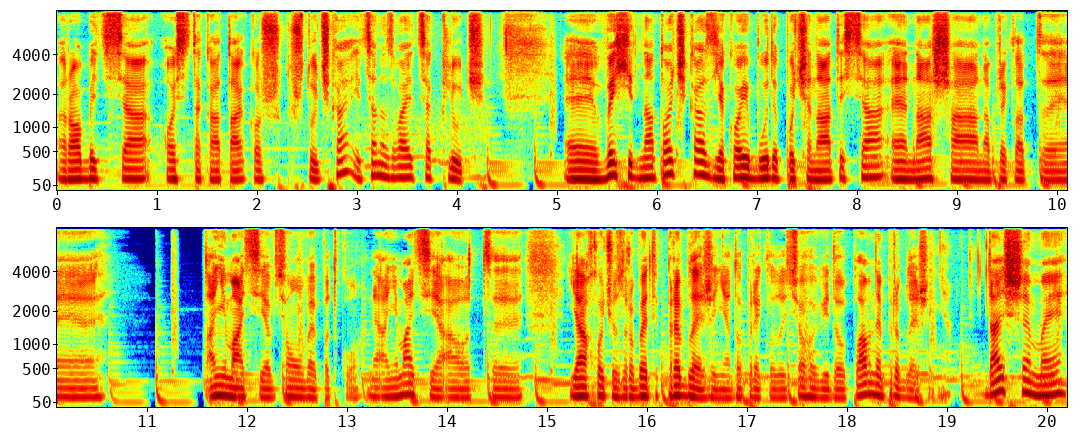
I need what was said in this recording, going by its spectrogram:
робиться ось така також штучка, і це називається ключ. Е, Вихідна точка, з якої буде починатися е, наша, наприклад, е, анімація в цьому випадку. Не анімація, а от я хочу зробити приближення, до прикладу, цього відео, плавне приближення. Далі ми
